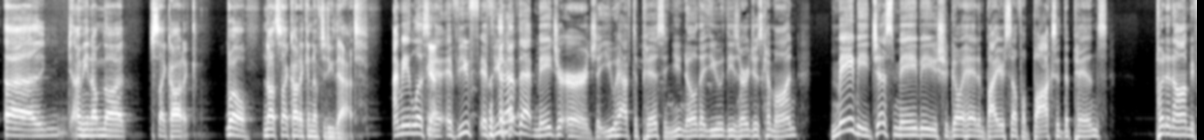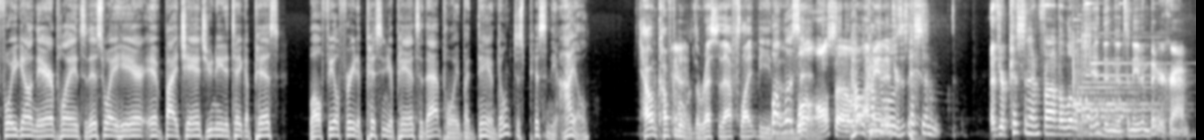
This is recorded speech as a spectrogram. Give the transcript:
uh, I mean, I'm not psychotic. Well, not psychotic enough to do that. I mean, listen, Yeah. if you if you have that major urge that you have to piss and you know that you these urges come on, maybe just maybe you should go ahead and buy yourself a box of Depends. Put it on before you get on the airplane. So this way here, if by chance you need to take a piss, well, feel free to piss in your pants at that point. But damn, don't just piss in the aisle. How uncomfortable Yeah. would the rest of that flight be? Well, though? listen- Well, also, How I mean, if you're pissing, if you're pissing in front of a little kid, then it's an even bigger crime.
